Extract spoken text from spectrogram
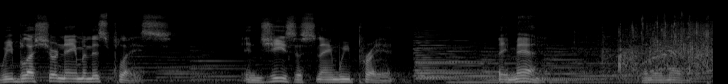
We bless your name in this place. In Jesus' name we pray it. Amen and amen.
